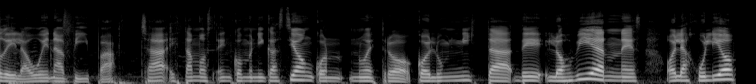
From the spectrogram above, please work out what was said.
de la buena pipa. Ya estamos en comunicación con nuestro columnista de los viernes. Hola Julio.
